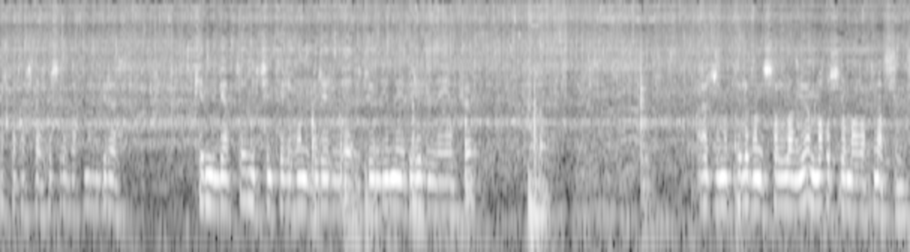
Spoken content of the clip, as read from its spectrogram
Arkadaşlar kusura bakmayın biraz kendim yaptığım için telefonu bir elimle tutuyorum, yemeği bir elimle yapıyorum. Arzu'nun telefonu sallanıyor ama kusuruma bakmazsınız.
